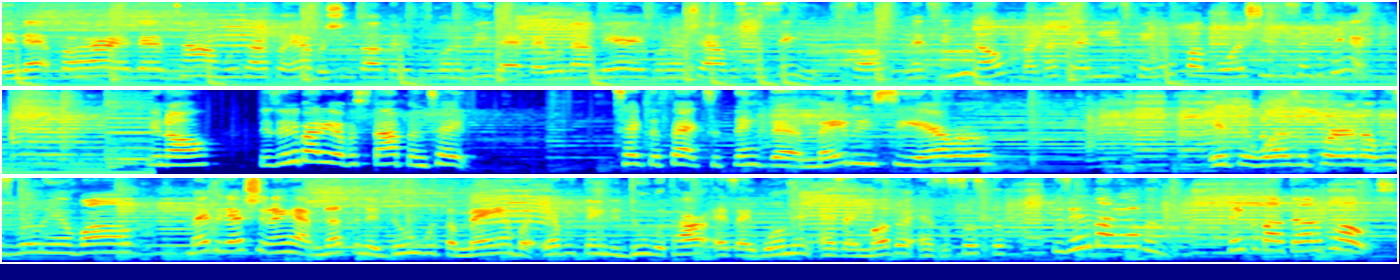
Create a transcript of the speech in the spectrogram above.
And that for her at that time was her forever. She thought that it was going to be that. They were not married when her child was conceived. So next thing you know, like I said, he is king of the fuck boy. She's a single parent. You know, does anybody ever stop and take take the fact to think that maybe Ciara, if it was a prayer that was really involved, maybe that shit ain't have nothing to do with the man, but everything to do with her as a woman, as a mother, as a sister. Does anybody ever think about that approach?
